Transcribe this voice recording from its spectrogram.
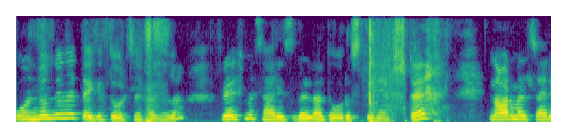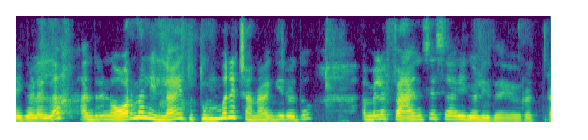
ಒಂದೊಂದನ್ನ ತೆಗೆದು ತೋರ್ಸೋಕ್ಕಾಗಲ್ಲ. ರೇಷ್ಮೆ ಸ್ಯಾರೀಸ್ಗಳನ್ನ ತೋರಿಸ್ತೀನಿ ಅಷ್ಟೇ. ನಾರ್ಮಲ್ ಸ್ಯಾರಿಗಳೆಲ್ಲ ಅಂದರೆ ನಾರ್ಮಲ್ ಇಲ್ಲ ಇದು ತುಂಬಾ ಚೆನ್ನಾಗಿರೋದು. ಆಮೇಲೆ ಫ್ಯಾನ್ಸಿ ಸ್ಯಾರಿಗಳಿದೆ ಇವ್ರ ಹತ್ರ.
